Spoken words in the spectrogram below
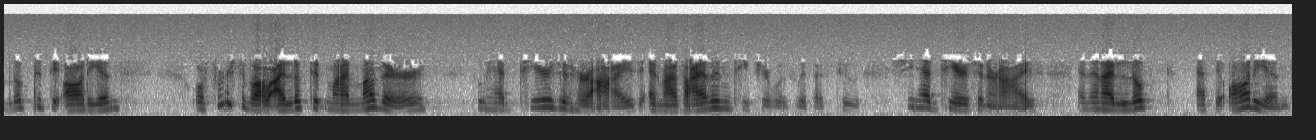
looked at the audience. Or first of all, I looked at my mother, who had tears in her eyes, and my violin teacher was with us too. She had tears in her eyes. And then I looked at the audience,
